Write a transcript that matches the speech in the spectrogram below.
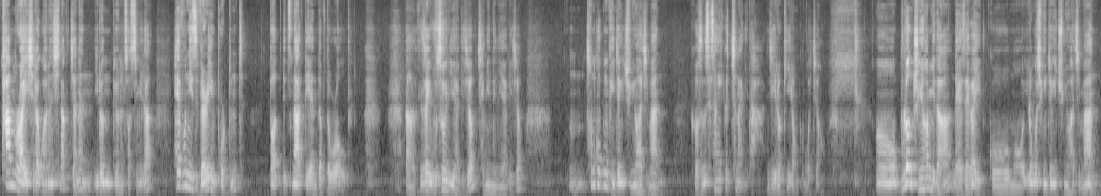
탐 라이시라고 하는 신학자는 이런 표현을 썼습니다. Heaven is very important, but it's not the end of the world. 아, 굉장히 우스운 이야기죠. 재밌는 이야기죠. 음, 천국은 굉장히 중요하지만 그것은 세상의 끝은 아니다. 이제 이렇게 이런 거죠. 어, 물론 중요합니다. 내세가 있고 뭐 이런 것이 굉장히 중요하지만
